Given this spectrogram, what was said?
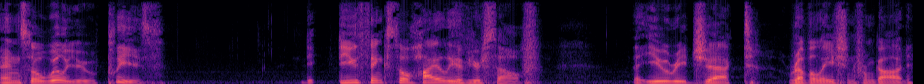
And so, will you, please? Do you think so highly of yourself that you reject revelation from God?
